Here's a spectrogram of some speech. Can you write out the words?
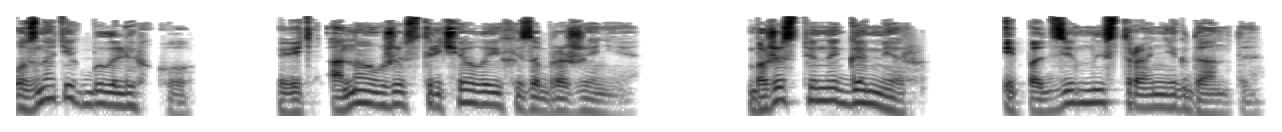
Узнать их было легко, ведь она уже встречала их изображение. Божественный Гомер и подземный странник Данте,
